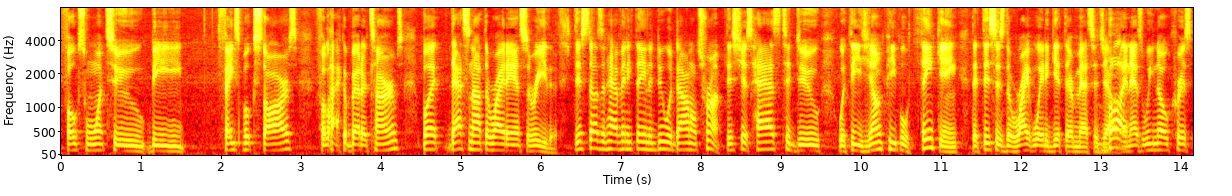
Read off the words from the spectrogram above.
Folks want to be Facebook stars, for lack of better terms, but that's not the right answer either. This doesn't have anything to do with Donald Trump. This just has to do with these young people thinking that this is the right way to get their message out. But- and as we know, Chris,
